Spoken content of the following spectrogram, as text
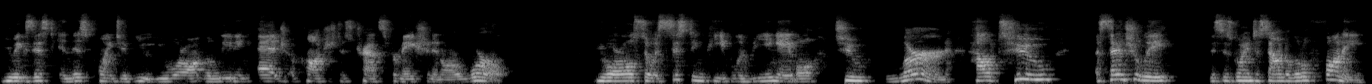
You exist in this point of view. You are on the leading edge of consciousness transformation in our world. You are also assisting people in being able to learn how to essentially, this is going to sound a little funny,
